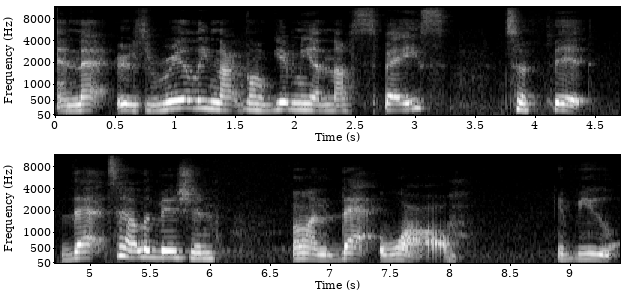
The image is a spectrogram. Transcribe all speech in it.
and that is really not going to give me enough space to fit that television on that wall if you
